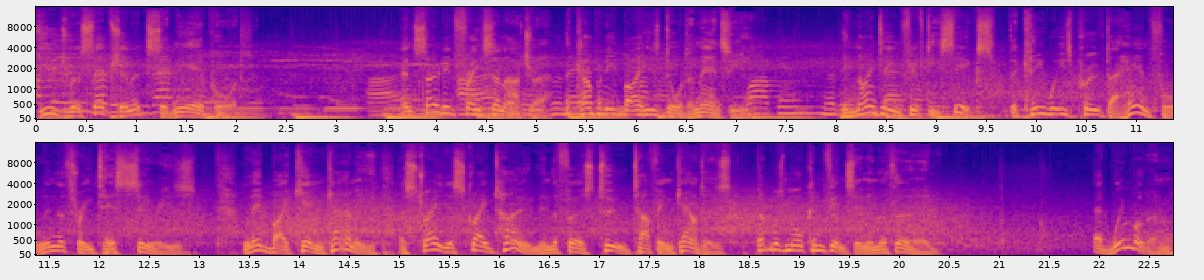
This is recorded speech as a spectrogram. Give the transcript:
huge reception at Sydney Airport. And so did Frank Sinatra, accompanied by his daughter Nancy. In 1956, the Kiwis proved a handful in the three-test series. Led by Ken Kearney, Australia scraped home in the first two tough encounters, but was more convincing in the third. At Wimbledon,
